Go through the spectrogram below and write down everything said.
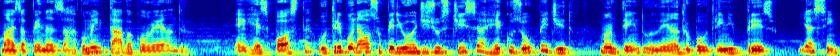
mas apenas argumentava com Leandro. Em resposta, o Tribunal Superior de Justiça recusou o pedido, mantendo Leandro Boldrini preso, e assim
